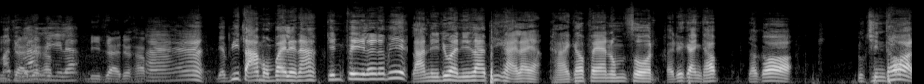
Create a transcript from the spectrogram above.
ดีมาใจถึงด้ร้าวนยครับดีแล้วดีใจด้วยครับ อ่าเดี๋ยวพี่ตามผมไปเลยนะ กินฟรีเลยนะพี่ร้านนี้ด้วยนี่ร้านพี่ขายอะไรอะขายกาแฟนมสดไปด้วยกันครับ แล้วก็ลูกชิ้นทอด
